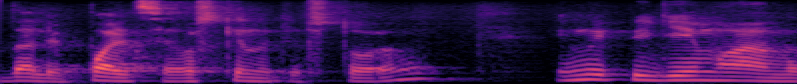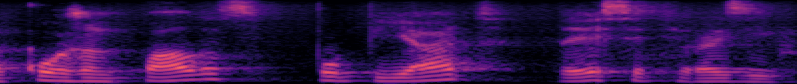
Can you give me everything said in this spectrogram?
Далі пальці розкинуті в сторони, і ми підіймаємо кожен палець по 5-10 разів.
